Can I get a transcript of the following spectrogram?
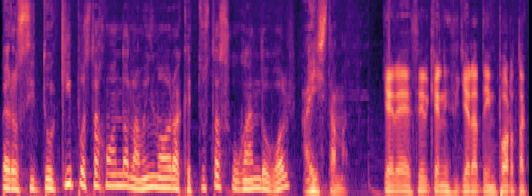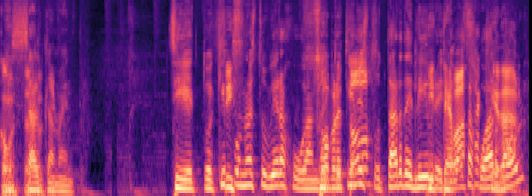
pero si tu equipo está jugando a la misma hora que tú estás jugando golf, ahí está mal. Quiere decir que ni siquiera te importa cómo. Exactamente. Si tu equipo no estuviera jugando, y sobre tú tienes todo tu tarde libre si y te vas vas a jugar quedar. golf,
